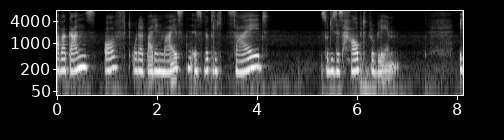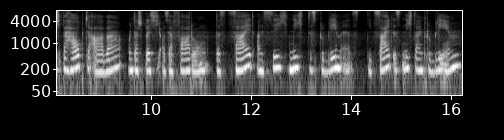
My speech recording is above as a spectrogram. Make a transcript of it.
Aber ganz oft oder bei den meisten ist wirklich Zeit so dieses Hauptproblem. Ich behaupte aber, und da spreche ich aus Erfahrung, dass Zeit an sich nicht das Problem ist. Die Zeit ist nicht dein Problem,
